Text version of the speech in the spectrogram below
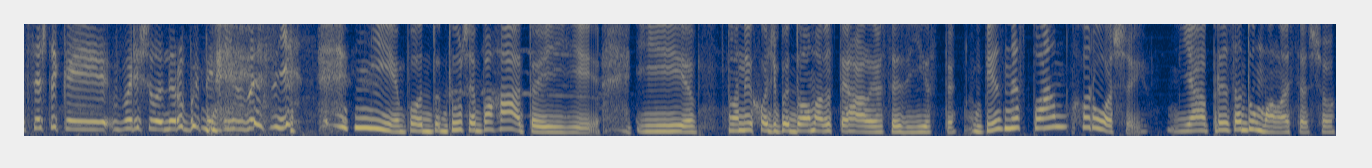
все ж таки вирішили не робити бізнес, ні? Ні, бо дуже багато її. І вони хоч би вдома встигали все з'їсти. Бізнес-план хороший. Я призадумалася, що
